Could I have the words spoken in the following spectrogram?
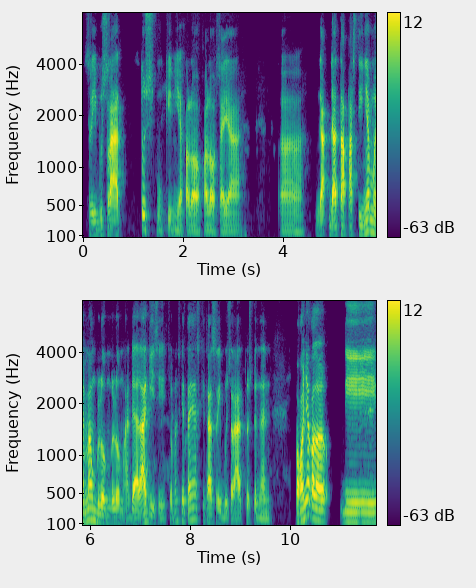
Seribu seratus mungkin ya kalau kalau saya uh, nggak data pastinya memang belum belum ada lagi sih. Cuman sekitarnya sekitar 1.100 dengan pokoknya kalau di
